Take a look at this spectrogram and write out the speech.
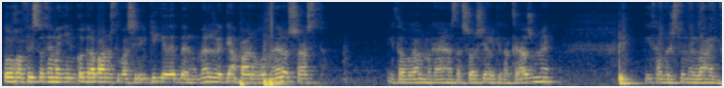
Το έχω αφήσει το θέμα γενικότερα πάνω στη Βασιλική και δεν παίρνω μέρος, γιατί αν πάρω εγώ μέρος, άστο. Ή θα βγάλουμε κανένα στα social και θα κράζουμε, ή θα βριστούμε live.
